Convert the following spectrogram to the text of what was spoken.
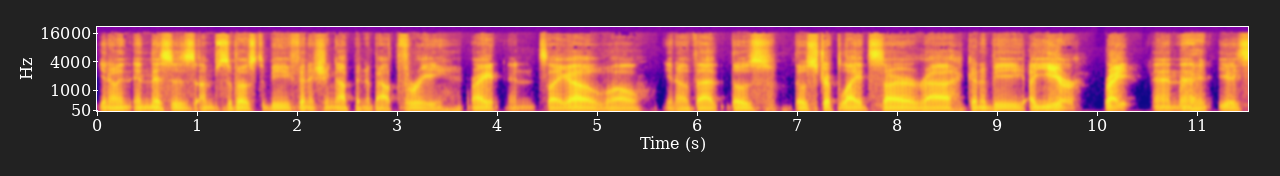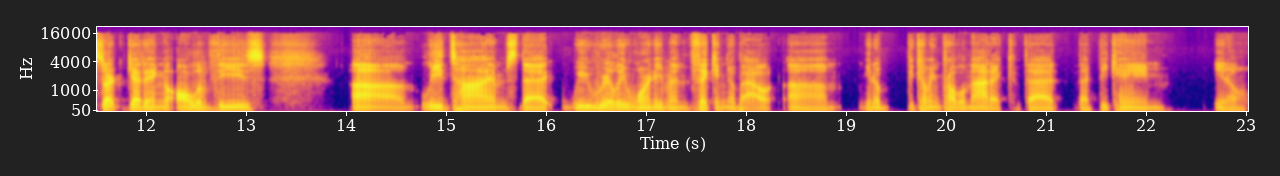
you know and, and this is i'm supposed to be finishing up in about three right and it's like oh well you know that those those strip lights are uh, going to be a year right and then Right. you start getting all of these um, lead times that we really weren't even thinking about um, you know becoming problematic that that became you know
